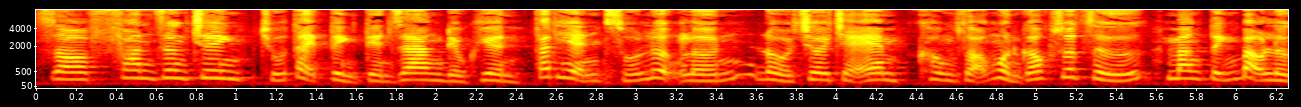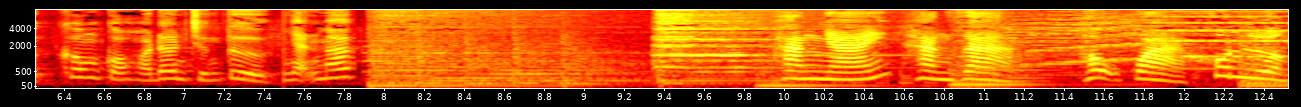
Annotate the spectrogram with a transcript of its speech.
do Phan Dương Trinh, trú tại tỉnh Tiền Giang điều khiển, phát hiện số lượng lớn đồ chơi trẻ em không rõ nguồn gốc xuất xứ, mang tính bạo lực không có hóa đơn chứng từ, nhãn mác. Hàng nhái, hàng giả, hậu quả khôn lường.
